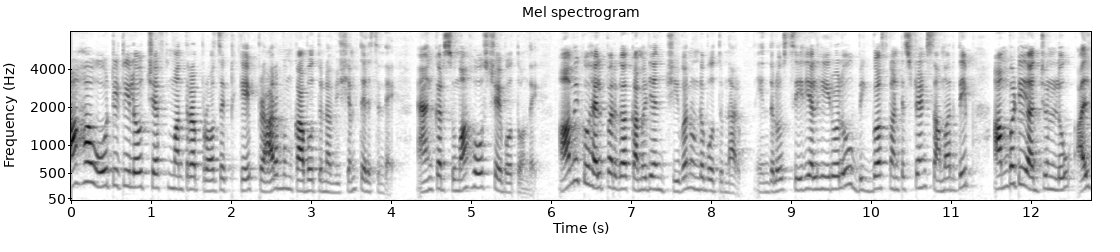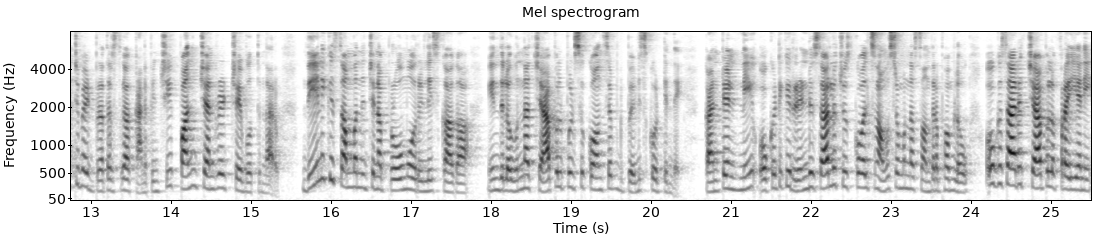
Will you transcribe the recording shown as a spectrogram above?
ఆహా ఓటీటీలో చెఫ్ మంత్ర ప్రాజెక్ట్కే ప్రారంభం కాబోతున్న విషయం తెలిసిందే. యాంకర్ సుమ హోస్ట్ చేయబోతోంది. ఆమెకు హెల్పర్గా కమెడియన్ జీవన్ ఉండబోతున్నారు. ఇందులో సీరియల్ హీరోలు Bigg Boss contestants Amardeep Ambati అర్జున్లు అల్టిమేట్ బ్రదర్స్గా కనిపించి ఫన్ జనరేట్ చేయబోతున్నారు. దీనికి సంబంధించిన ప్రోమో రిలీజ్ కాగా ఇందులో ఉన్న చేపల పులుసు కాన్సెప్ట్ బెడిసి కొట్టింది. కంటెంట్ని ఒకటికి రెండు సార్లు చూసుకోవాల్సిన అవసరం ఉన్న సందర్భంలో ఒకసారి చేపల ఫ్రై అని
